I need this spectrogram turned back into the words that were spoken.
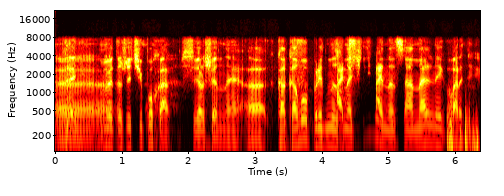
Да, ну это же чепуха совершенная. А, каково предназначение а, Национальной гвардии?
